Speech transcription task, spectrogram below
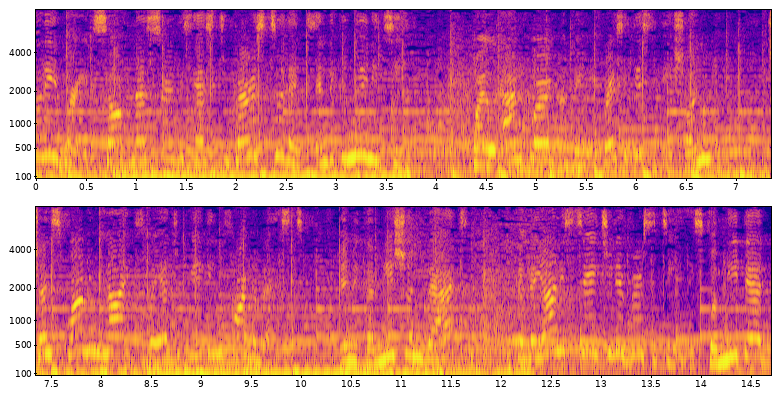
deliver its selfless services to her students and the community, while anchored on the university's vision, transforming lives by educating for the best, and with the mission that Cagayan State University is committed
